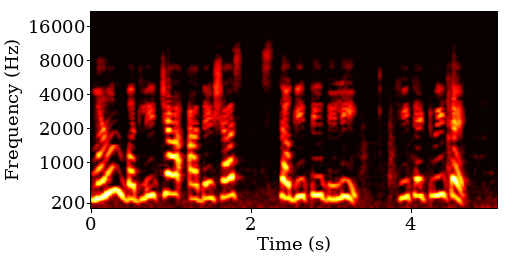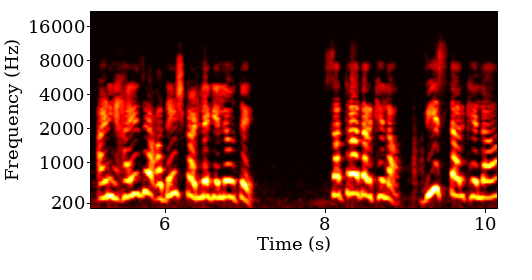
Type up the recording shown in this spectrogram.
म्हणून बदलीच्या आदेशास स्थगिती दिली. ही ते ट्विट आहे. आणि हे जे आदेश काढले गेले होते सतरा तारखेला वीस तारखेला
